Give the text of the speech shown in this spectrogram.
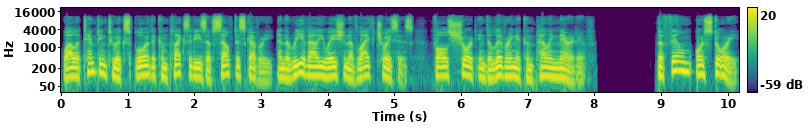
while attempting to explore the complexities of self-discovery and the re-evaluation of life choices, falls short in delivering a compelling narrative. The film or story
